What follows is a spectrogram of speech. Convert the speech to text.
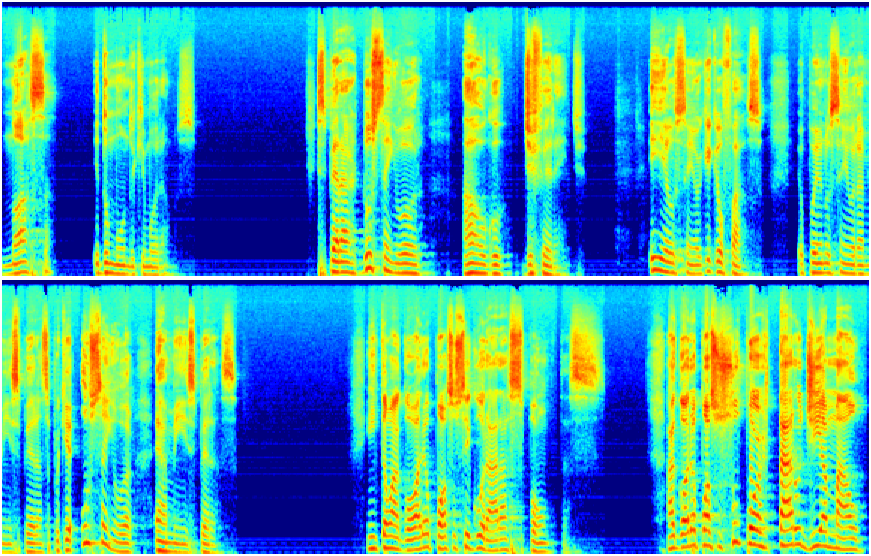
nossa e do mundo que moramos. Esperar do Senhor algo diferente. E eu, Senhor, o que, que eu faço? Eu ponho no Senhor a minha esperança, porque o Senhor é a minha esperança. Então agora eu posso segurar as pontas. Agora eu posso suportar o dia mal.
